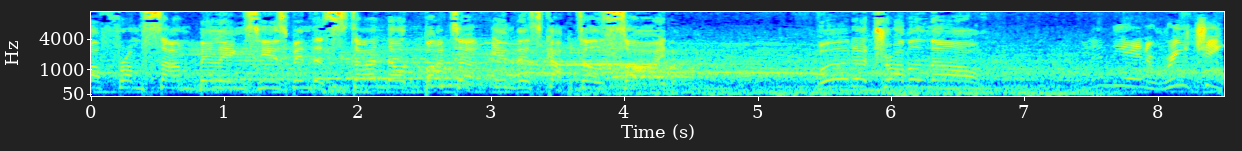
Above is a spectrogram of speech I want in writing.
Error from Sam Billings. He's been the standout batter in this capital side. Further trouble now. In the end, reaching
